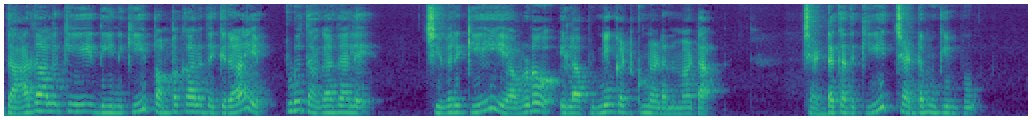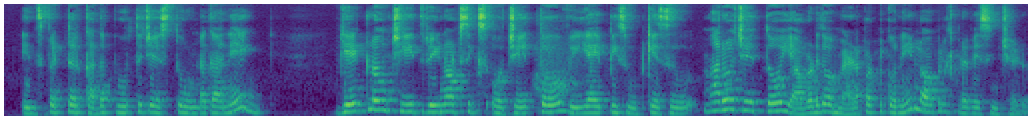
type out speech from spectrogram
దాదాలకి దీనికి పంపకాల దగ్గర ఎప్పుడూ తగాదాలే. చివరికి ఎవడో ఇలా పుణ్యం కట్టుకున్నాడనమాట చెడ్డ కథకి చెడ్డ ముగింపు. ఇన్స్పెక్టర్ కథ పూర్తి చేస్తూ ఉండగానే గేట్లోంచి త్రీ నాట్ సిక్స్ ఓ చేత్తో వీఐపీ సూట్ కేసు మరో చేత్తో ఎవడిదో మెడ పట్టుకొని లోపలికి ప్రవేశించాడు.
